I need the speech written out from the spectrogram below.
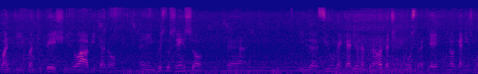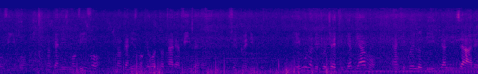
quanti, quanti pesci lo abitano e in questo senso eh, il fiume Carione ancora una volta ci dimostra che è un organismo vivo, un organismo vivo, un organismo che vuole tornare a vivere sempre di più. E uno dei progetti che abbiamo è anche quello di realizzare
